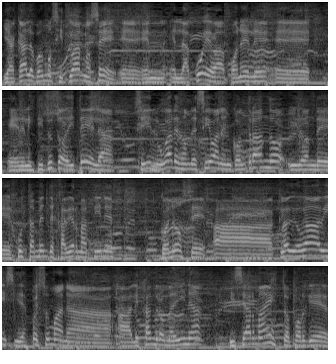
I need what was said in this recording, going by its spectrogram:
Y acá lo podemos situar, no sé, eh, en, en la cueva, ponele, eh, en el Instituto de Itela, ¿sí? lugares donde se iban encontrando y donde justamente Javier Martínez conoce a Claudio Gavis y después suman a, a Alejandro Medina Y se arma esto porque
